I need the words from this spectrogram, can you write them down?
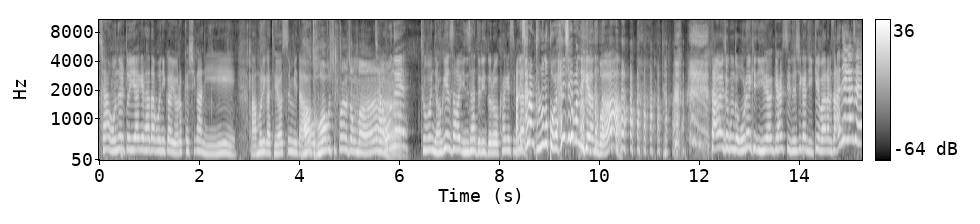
자, 오늘 또 이야기를 하다 보니까 이렇게 시간이 마무리가 되었습니다. 아 더 하고 싶어요 정말 자, 오늘 두 분 여기서 인사드리도록 하겠습니다. 아니 사람 불러놓고 왜 한 시간만 얘기하는 거야? 다음에 조금 더 오래 이야기 할 수 있는 시간이 있길 바라면서 안녕히 가세요!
